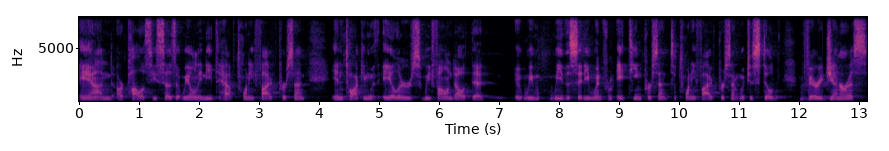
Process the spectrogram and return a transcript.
And our policy says that we only need to have twenty-five percent. In talking with Ehlers, we found out that it- we, we, the city, went from eighteen percent to twenty-five percent, which is still very generous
